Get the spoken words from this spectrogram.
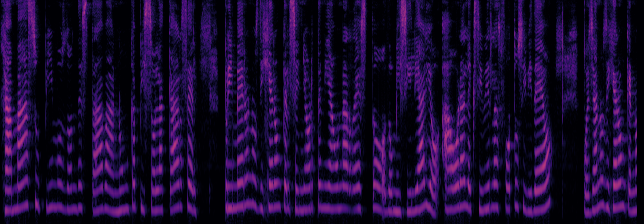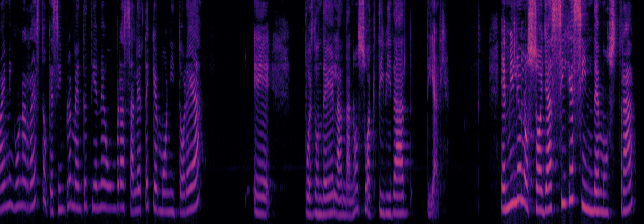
Jamás supimos dónde estaba, nunca pisó la cárcel. Primero nos dijeron que el señor tenía un arresto domiciliario. Ahora al exhibir las fotos y video, pues ya nos dijeron que no hay ningún arresto, que simplemente tiene un brazalete que monitorea, eh, pues donde él anda, ¿no? Su actividad diaria. Emilio Lozoya sigue sin demostrar,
